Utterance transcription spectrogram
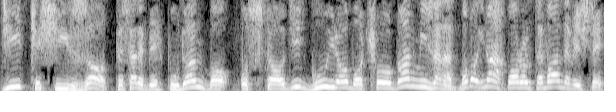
دید که شیرزاد پسر بهبودان با استادی گوی را با چوگان می‌زند. بابا اینا اخبار التوال نوشته.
